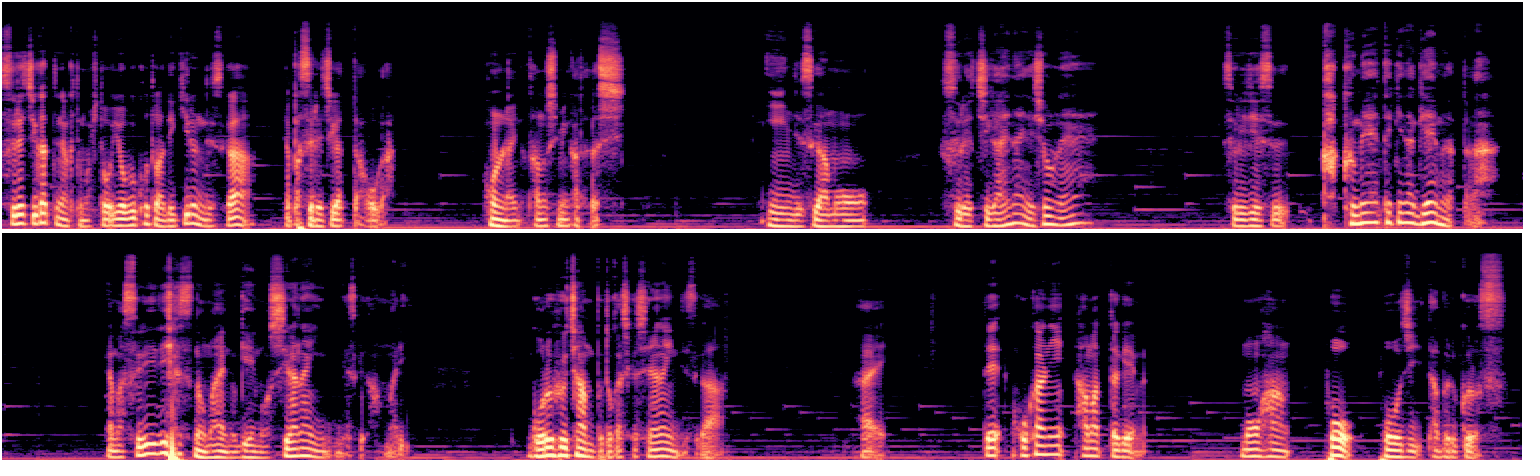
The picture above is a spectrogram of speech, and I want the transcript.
すれ違ってなくても人を呼ぶことはできるんですが、やっぱすれ違った方が本来の楽しみ方だし、いいんですが、もう、すれ違えないでしょうね。3DS、革命的なゲームだったな。いや、まあ 3DS の前のゲームを知らないんですけど、あんまり。ゴルフチャンプとかしか知らないんですが、はい。で、他にハマったゲーム。モンハン4 4G ダブルクロス。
